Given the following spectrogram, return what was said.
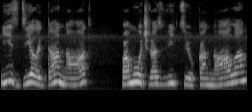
и сделать донат, помочь развитию канала,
